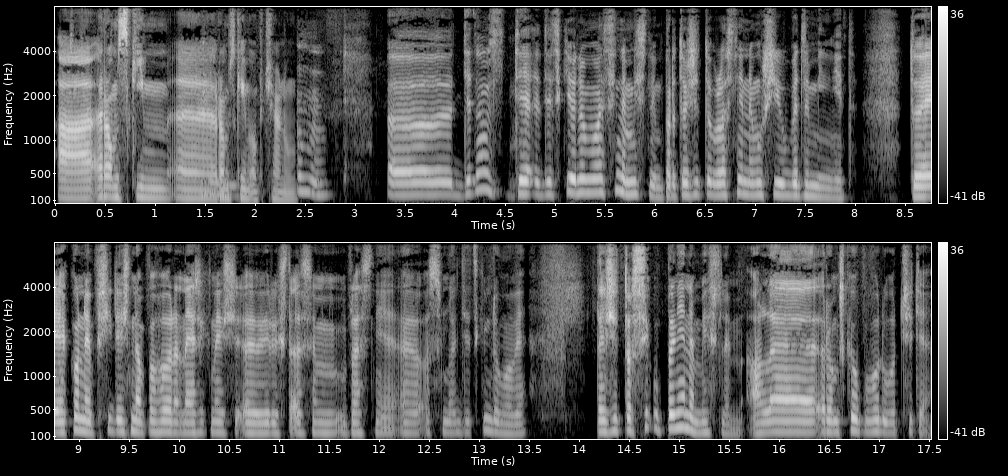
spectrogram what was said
a romským, uh, romským občanům. Uh-huh. Uh, dětem z dě, dětského domova si nemyslím, protože to vlastně nemusí vůbec zmínit. To je jako nepřijdeš na pohor, neřekneš, uh, vyrůstal jsem vlastně uh, 8 let v dětském domově. Uh, takže to si úplně nemyslím, ale romského původu určitě.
